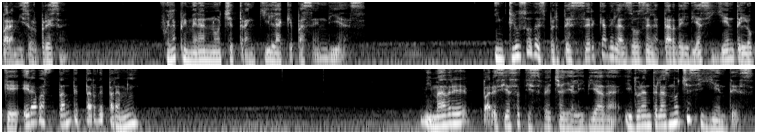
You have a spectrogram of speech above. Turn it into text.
para mi sorpresa, fue la primera noche tranquila que pasé en días. Incluso desperté cerca de las 2 de la tarde el día siguiente, lo que era bastante tarde para mí. Mi madre parecía satisfecha y aliviada y durante las noches siguientes,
